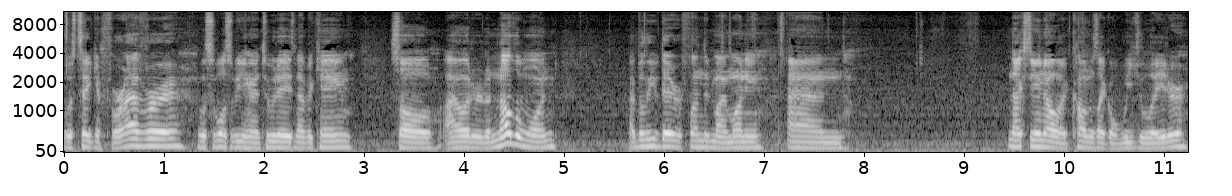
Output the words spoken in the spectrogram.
It was taking forever. It was supposed to be here in two days, never came. So I ordered another one. I believe they refunded my money and next thing you know it comes like a week later.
